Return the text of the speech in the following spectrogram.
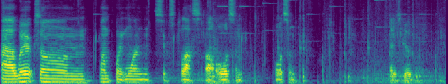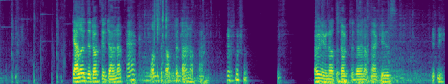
Uh, works on 1.16 plus. Oh, awesome. Awesome. That is good. Download the Dr. Donut pack? What's the Dr. Donut pack? I don't even know what the Dr. Donut pack is.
